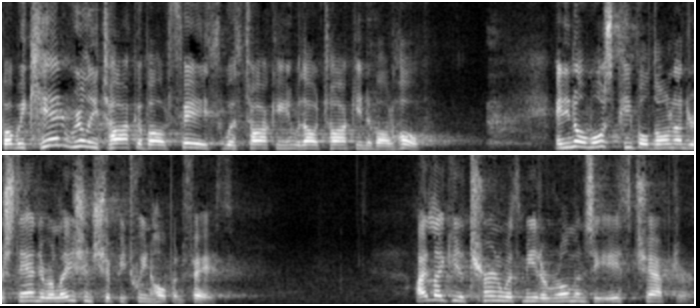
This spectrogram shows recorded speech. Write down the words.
But we can't really talk about faith with talking, without talking about hope. And you know, most people don't understand the relationship between hope and faith. I'd like you to turn with me to Romans, the eighth chapter.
